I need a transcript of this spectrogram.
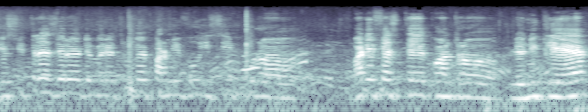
Je suis très heureux de me retrouver parmi vous ici pour euh, manifester contre le nucléaire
